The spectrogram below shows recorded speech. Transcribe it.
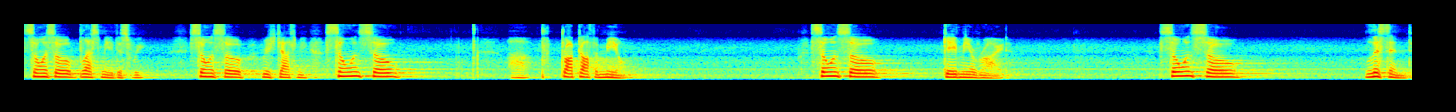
so and so blessed me this week. So and so reached out to me. So and so dropped off a meal. So and so gave me a ride. So and so listened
